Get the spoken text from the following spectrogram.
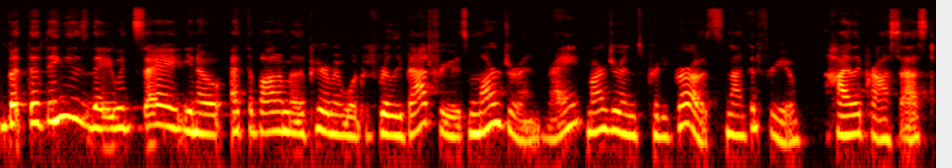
But the thing is, they would say, you know, at the bottom of the pyramid, what was really bad for you is margarine, right? Margarine's pretty gross. It's not good for you. Highly processed.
